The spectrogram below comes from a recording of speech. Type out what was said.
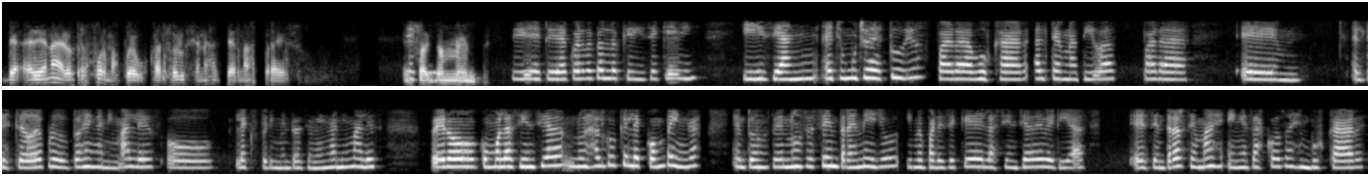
deberían haber otras formas, pues buscar soluciones alternas para eso. Exactamente. Sí, estoy de acuerdo con lo que dice Kevin y se han hecho muchos estudios para buscar alternativas para eh, el testeo de productos en animales o la experimentación en animales, pero como la ciencia no es algo que le convenga, entonces no se centra en ello y me parece que la ciencia debería eh, centrarse más en esas cosas, en buscar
